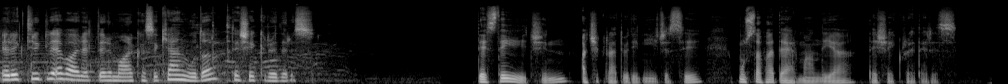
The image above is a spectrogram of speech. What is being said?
Elektrikli ev aletleri markası Kenwood'a teşekkür ederiz. Desteği için Açık Radyo dinleyicisi Mustafa Dermanlı'ya teşekkür ederiz.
